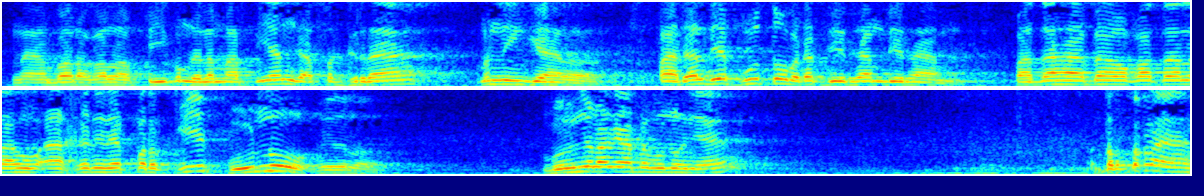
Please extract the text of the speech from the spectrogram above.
Nah, barakallahu fikum dalam artian enggak segera meninggal. Padahal dia butuh pada dirham-dirham. Fatahaba wa qatalahu akhirnya pergi bunuh gitu loh. Bunuhnya pakai apa bunuhnya? Terserah.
